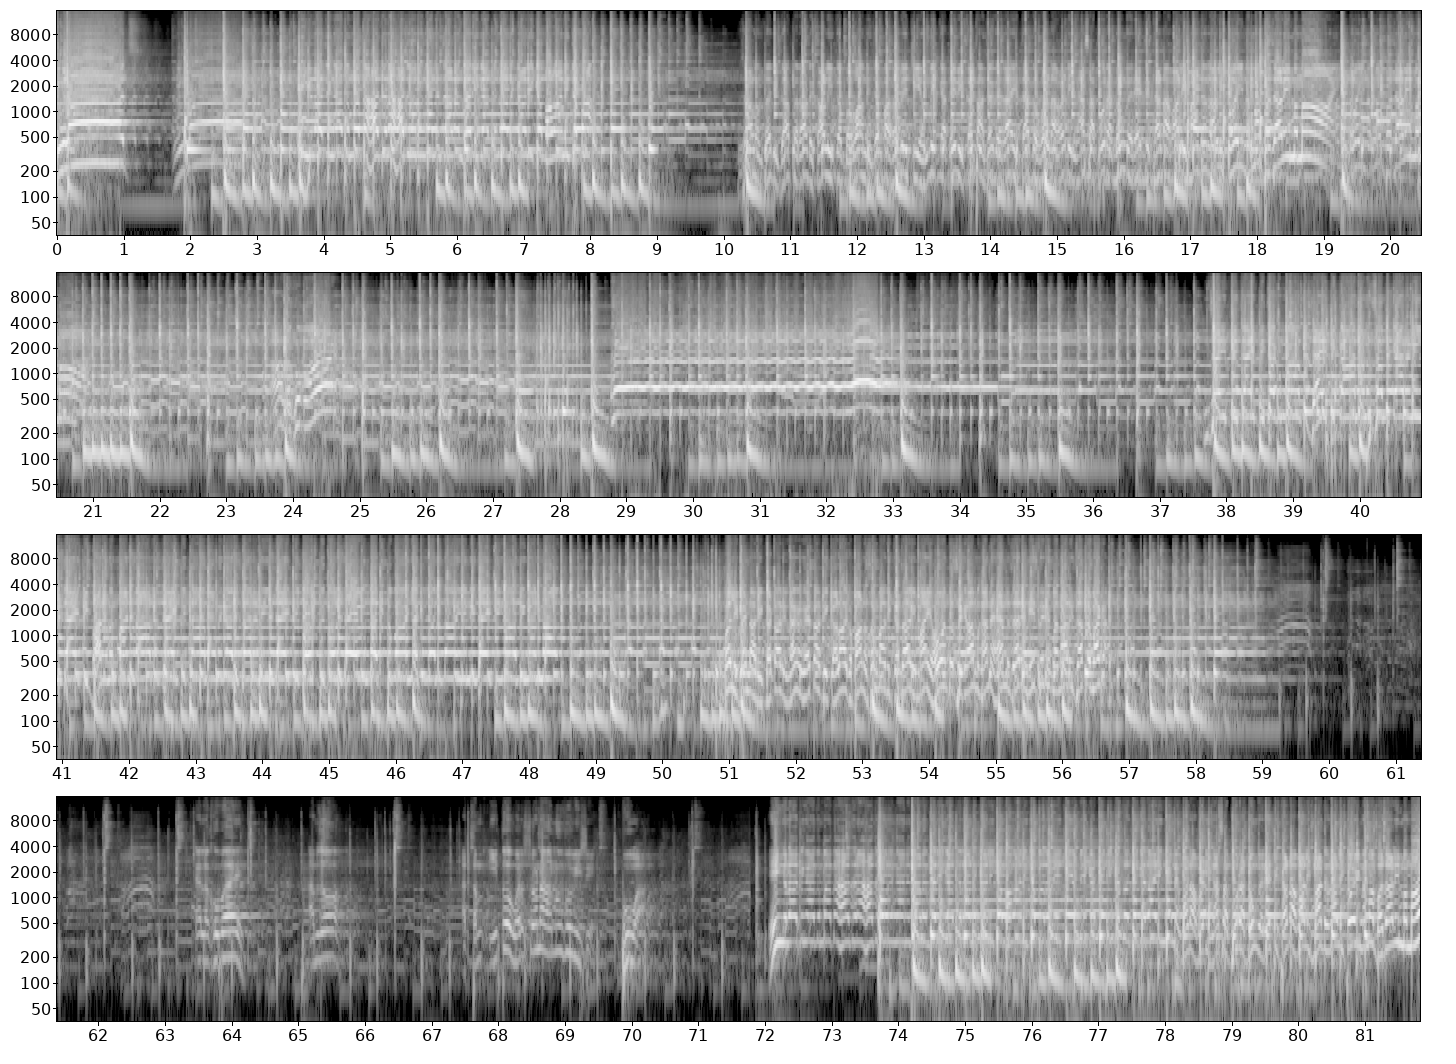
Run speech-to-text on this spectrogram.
હિંગળાજ હિંગળાજ ગાત મત હાજરા હાજર ગાન જાણ ધરી ગાત રાડ કાળિકા ભવાની જપા જાણ ધરી ગાત રાડ કાળિકા ભવાની જપા રવેચી અંબિકા દેવી કથા જગ રાઈ દાતો વડા વડી આસા પૂરા ડુંગર રેતી થડા વાળી માડર આલી ધોઈ નમા ભજાળી મમાય ધોઈ નમા ભજાળી મમાય આ લખો કારણ સબ ભરણ ભંડાર જયતિ તારણ ગર કરણી ગોત ગુરુદેવ દત્ત વાયક વરદાયિની આદિ ગણના ભલી ભંડારી કટારી લંગ ગેતાથી કળાક બાણ સંભારી કધારી માઈ હોવંત સંગ્રામ ગન હેમ જરી નીસરી બનારી જાતે ભાગા. લખુભાઈ, આમ જો તમ એ તો વર્ષોના અનુભવી છે. ભુવા હિંગળાજ ગાત માતા હાજરા હાજર રંગાને જાણ ધરી ગાત રાણ કાલિકા ભવાની જબર રે જે અંબિકા દેવી કથા જગ રાઈ ગને વડા વડી આસા પૂરા ડુંગર રેતી ધડા વાળી માડ રાળી તોય નમા ભજાળી મમા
